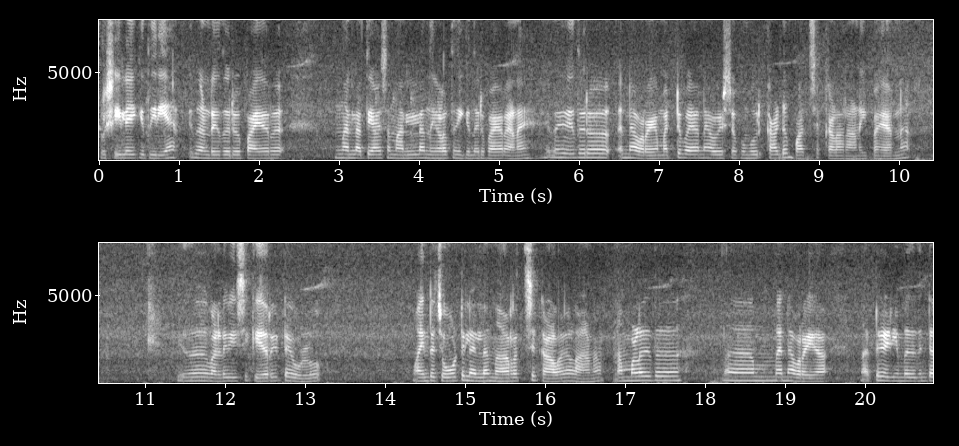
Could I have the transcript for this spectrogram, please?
കൃഷിയിലേക്ക് തിരിയാൻ. ഇതുണ്ട് ഇതൊരു പയർ നല്ല അത്യാവശ്യം നല്ല നീളത്തിൽ നിൽക്കുന്ന ഒരു പയറാണ്. ഇത് ഇതൊരു എന്നാ പറയുക മറ്റു പയറിനെ അപേക്ഷിച്ച് നോക്കുമ്പോൾ ഒരു കടും പച്ച കളറാണ് ഈ പയറിന്. ഇത് വള്ളി വീശി കയറിയിട്ടേ ഉള്ളൂ. അതിന്റെ ചോട്ടിലെല്ലാം നിറച്ച് കളകളാണ്. നമ്മളിത് എന്നാ പറയുക നട്ട് കഴിയുമ്പോൾ ഇതിന്റെ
